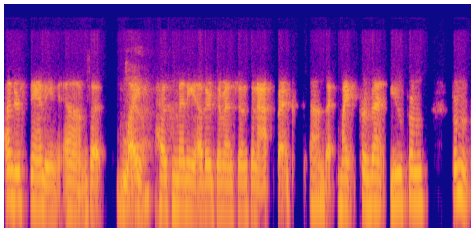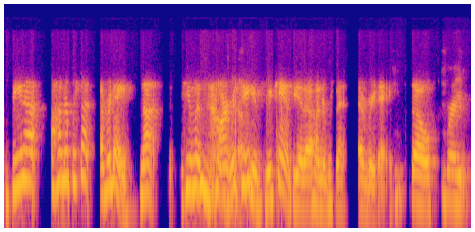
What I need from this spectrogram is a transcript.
understanding um, that life yeah. has many other dimensions and aspects um, that might prevent you from from being at 100% every day. Not humans aren't yeah. machines. We can't be at 100% every day. So, right.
